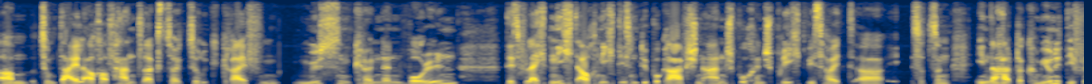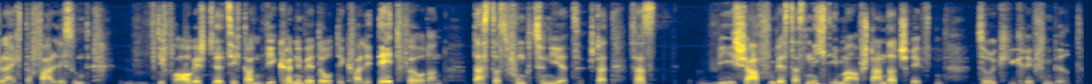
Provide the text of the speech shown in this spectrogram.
ähm, zum Teil auch auf Handwerkszeug zurückgreifen müssen, können, wollen, das vielleicht nicht auch nicht diesem typografischen Anspruch entspricht, wie es halt äh, sozusagen innerhalb der Community vielleicht der Fall ist. Und die Frage stellt sich dann, wie können wir dort die Qualität fördern, dass das funktioniert? Statt, das heißt, wie schaffen wir es, dass nicht immer auf Standardschriften zurückgegriffen wird?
